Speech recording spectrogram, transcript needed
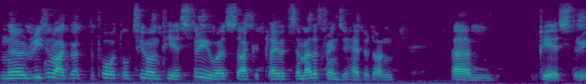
And the reason why I got the Portal 2 on PS3 was so I could play with some other friends who had it on um, PS3.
